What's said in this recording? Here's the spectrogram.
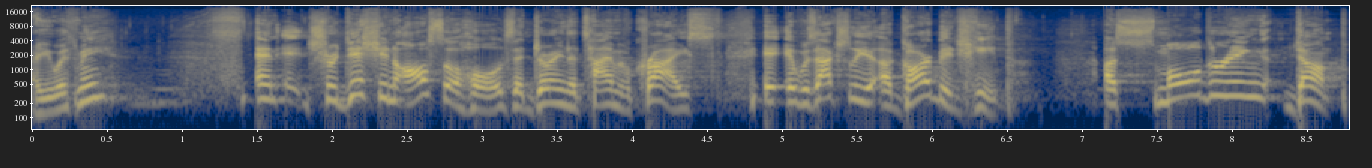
Are you with me? And it, tradition also holds that during the time of Christ, it, it was actually a garbage heap, a smoldering dump.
